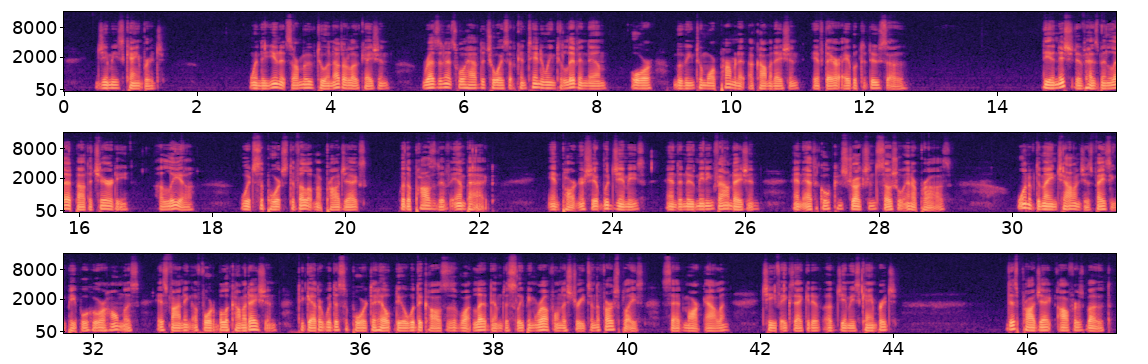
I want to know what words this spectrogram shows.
Jimmy's Cambridge. When the units are moved to another location, residents will have the choice of continuing to live in them or moving to more permanent accommodation if they are able to do so. The initiative has been led by the charity Allia, which supports development projects with a positive impact, in partnership with Jimmy's and the New Meaning Foundation an Ethical Construction Social Enterprise. One of the main challenges facing people who are homeless is finding affordable accommodation together with the support to help deal with the causes of what led them to sleeping rough on the streets in the first place, said Mark Allen, Chief Executive of Jimmy's Cambridge. This project offers both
